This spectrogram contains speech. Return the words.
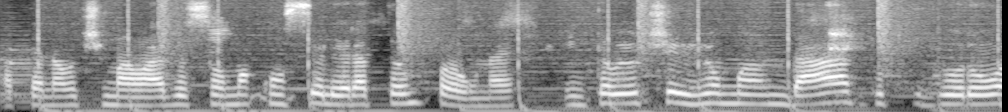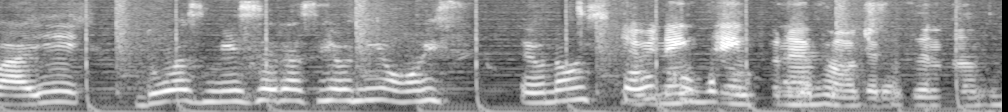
até na última live, eu sou uma conselheira tampão, né? Então eu tive um mandato que durou aí duas míseras reuniões. Eu não estou eu nem tempo, né, Val, de fazer nada.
